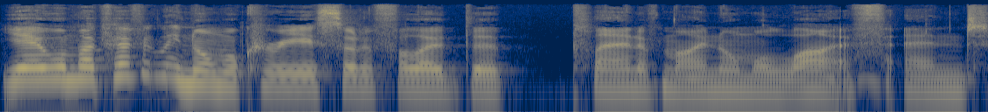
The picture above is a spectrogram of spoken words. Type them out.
Yeah, well, my perfectly normal career sort of followed the plan of my normal life, and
